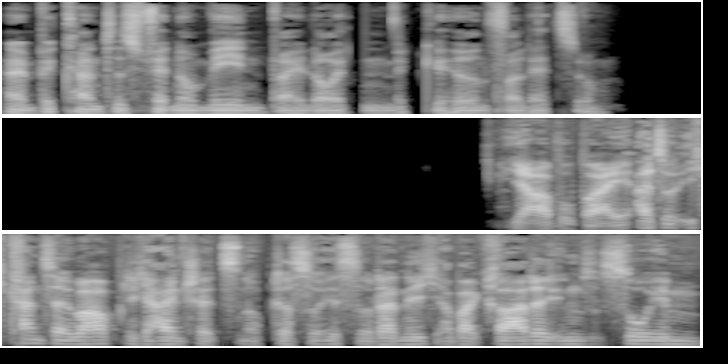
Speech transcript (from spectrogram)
ein bekanntes Phänomen bei Leuten mit Gehirnverletzung. Ja, wobei, also ich kann es ja überhaupt nicht einschätzen, ob das so ist oder nicht, aber gerade so im,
